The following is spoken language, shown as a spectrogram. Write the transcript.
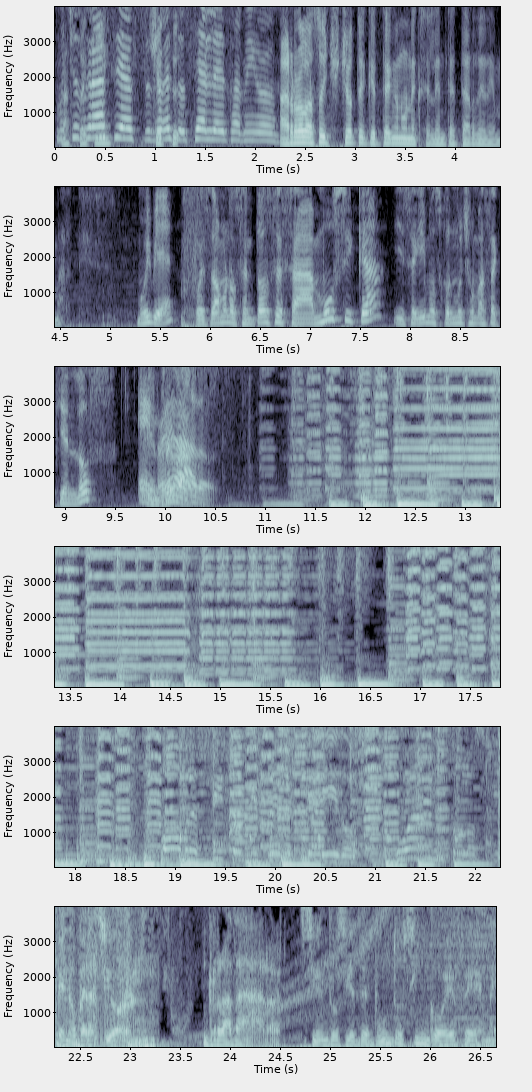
Muchas Hasta gracias, tus redes sociales, amigo. Arroba soy Chuchote, que tengan una excelente tarde de martes. Muy bien, pues vámonos entonces a música y seguimos con mucho más aquí en Los Enredados. En operación Radar 107.5 FM.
